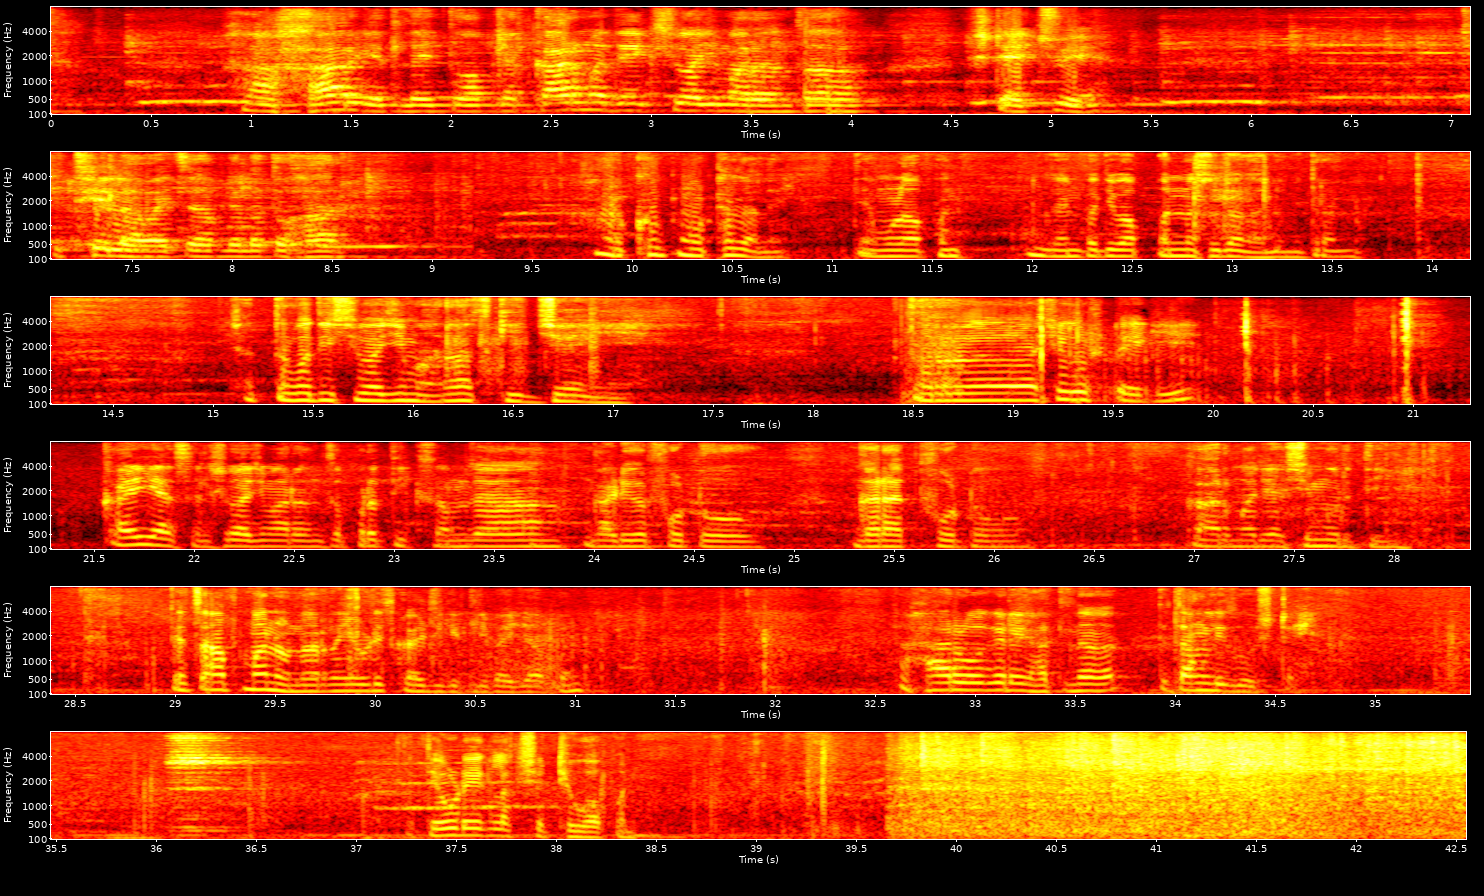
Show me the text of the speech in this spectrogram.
हा हार घेतलाय तो आपल्या कारमध्ये एक शिवाजी महाराजांचा स्टॅच्यू आहे. तिथे लावायचा आपल्याला तो हार. हार खूप मोठा झालाय. त्यामुळं आपण गणपती बाप्पांना सुद्धा घालू मित्रांनो. छत्रपती शिवाजी महाराज की जय. तर अशी गोष्ट आहे की काही असेल शिवाजी महाराजांचं प्रतीक. समजा गाडीवर फोटो घरात फोटो कारमध्ये अशी मूर्ती. त्याचा अपमान होणार नाही एवढीच काळजी घेतली पाहिजे आपण. हार वगैरे घातलं तर चांगलीच गोष्ट आहे. तेवढं एक लक्षात ठेवू आपण.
